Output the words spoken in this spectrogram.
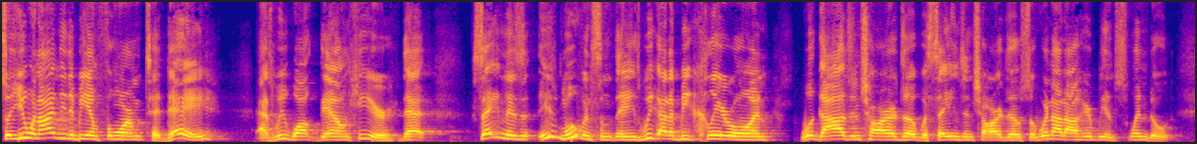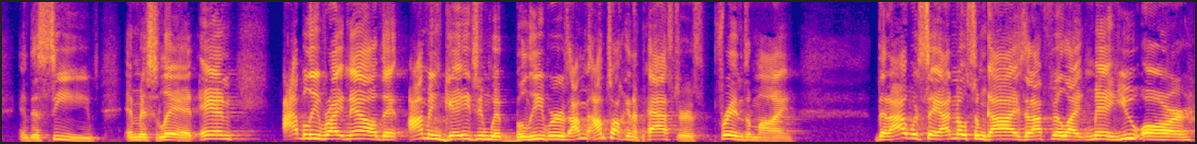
so you and I need to be informed today as we walk down here that Satan is he's moving some things. We got to be clear on what God's in charge of, what Satan's in charge of. So we're not out here being swindled and deceived and misled. And I believe right now that I'm engaging with believers. I'm, I'm talking to pastors, friends of mine that I would say I know some guys that I feel like, man, you are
